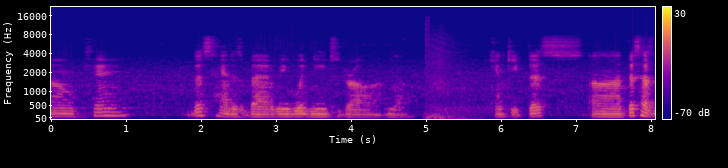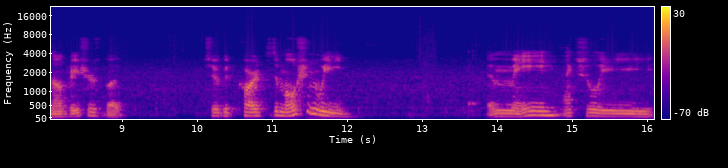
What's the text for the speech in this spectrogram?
Okay. This hand is bad. We would need to draw. No. Can't keep this. Uh, this has no creatures, but two good cards. Demotion we may actually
